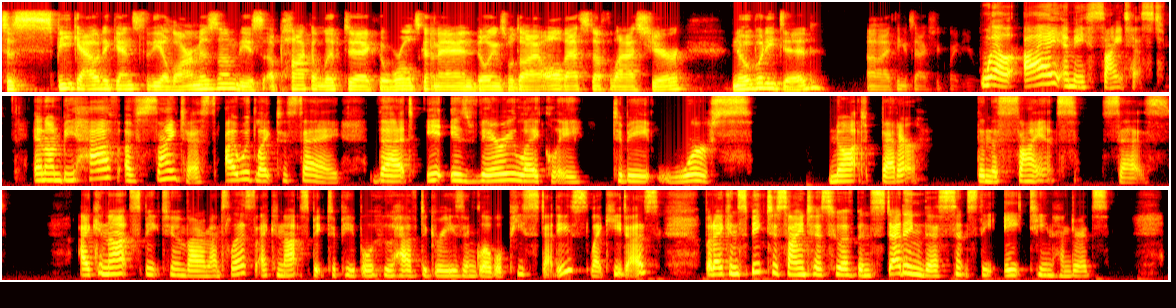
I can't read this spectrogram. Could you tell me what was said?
to speak out against the alarmism these apocalyptic the world's going to end billions will die all that stuff last year Nobody did. Uh, I think it's actually quite. Well, I am a scientist. And on behalf of scientists, I would like to say that it is very likely to be worse, not better, than the science says. I cannot speak to environmentalists. I cannot speak to people who have degrees in global peace studies, like he does, but I can speak to scientists who have been studying this since the 1800s.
